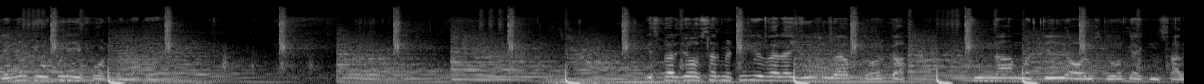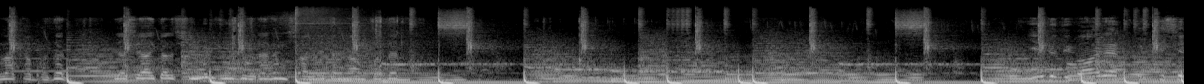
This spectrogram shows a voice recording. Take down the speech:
जंगल के ऊपर ही फोर्ट बना गया है। इस पर जो सर मटेरियल वगैरह यूज़ हुआ है उस दौर का, चूना, मट्टी और उस दौर का एक मसाला था बदर। जैसे आजकल सीमेंट यूज़ हो रहा है, मसाले का नाम बदर। ये जो दीवार है, पच्चीस से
